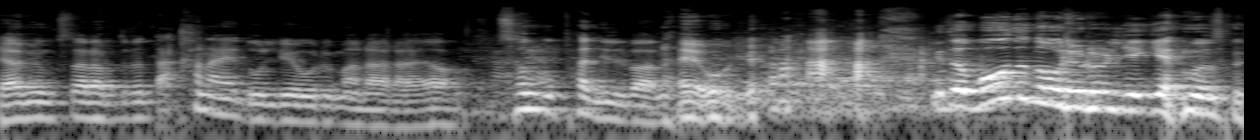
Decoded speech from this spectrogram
대한민국 사람들은 딱 하나의 논리의 오류만 알아요. 성급한 일반화의 오류. 그래서 모든 오류를 얘기하면서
